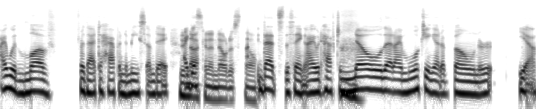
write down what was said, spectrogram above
I would love for that to happen to me someday. you're I not going to notice though. that's the thing. I would have to know that I'm looking at a bone or, yeah.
